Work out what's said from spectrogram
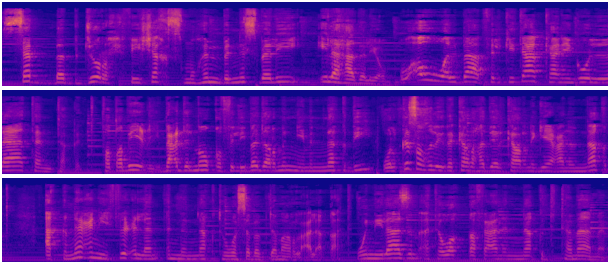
سبب جرح في شخص مهم بالنسبة لي إلى هذا اليوم. وأول باب في الكتاب كان يقول لا تنتقد. فطبيعي بعد الموقف اللي بدر مني من نقدي والقصص اللي ذكرها ديل كارنيجي عن النقد أقنعني فعلا أن النقد هو سبب دمار العلاقات وإني لازم أتوقف عن النقد تماما.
